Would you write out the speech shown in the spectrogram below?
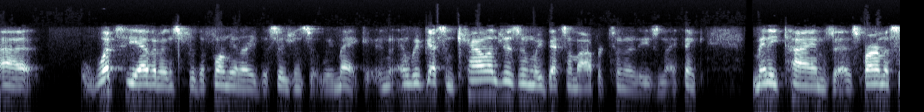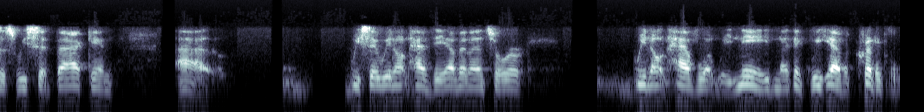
uh, what's the evidence for the formulary decisions that we make? And, and we've got some challenges and we've got some opportunities, and I think many times as pharmacists we sit back and uh, we say we don't have the evidence or we don't have what we need. And I think we have a critical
